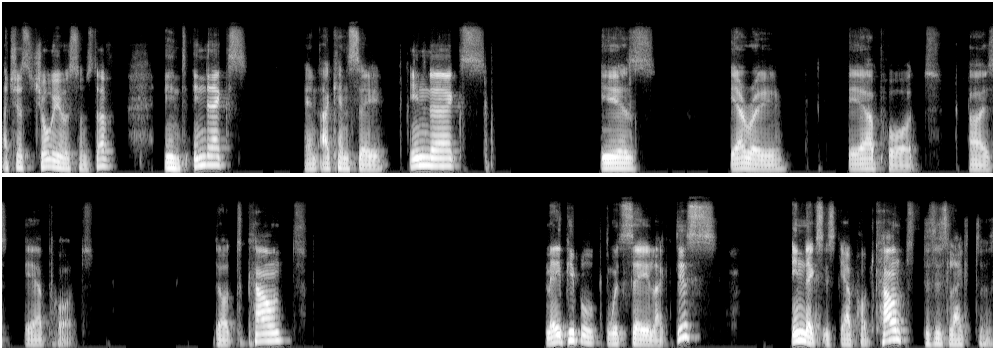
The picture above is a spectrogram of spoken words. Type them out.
I just show you some stuff. Int index, and I can say index is array airport as airport dot count. Many people would say like this, index is airport count. This is like the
